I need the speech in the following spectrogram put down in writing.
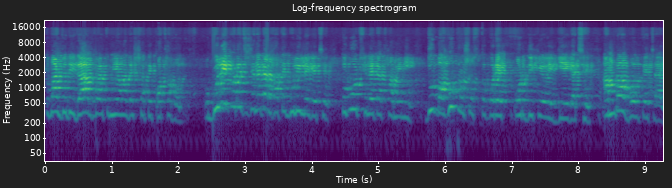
তোমার যদি রাগ হয়, তুমি আমাদের সাথে কথা বলো। ও গুলি করেছে, ছেলেটার হাতে গুলি লেগেছে। তবুও ছেলেটা থামেনি। দু বাহু প্রশস্ত করে ওর দিকে এগিয়ে গেছে। আমরাও বলতে চাই,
